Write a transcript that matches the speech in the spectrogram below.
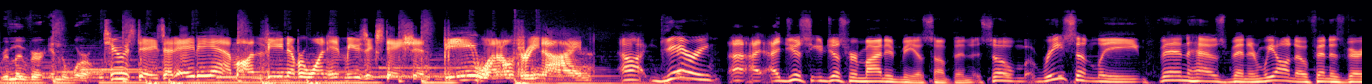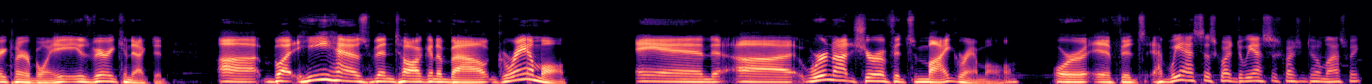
remover in the world. Tuesdays at 8 a.m. on the number one hit music station, B1039. Uh, Gary, uh, I, I just you just reminded me of something. So recently, Finn has been, and we all know Finn is very clairvoyant. He is very connected, uh, but he has been talking about grandma, and uh, we're not sure if it's my grandma or if it's. Have we asked this question? Did we ask this question to him last week?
